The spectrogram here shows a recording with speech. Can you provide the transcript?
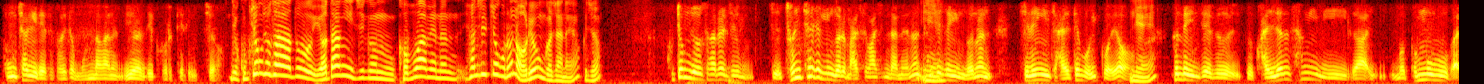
공착이 돼서 더 이상 못 나가는 위원도 있고 그렇게 돼 있죠. 근데 국정조사도 여당이 지금 거부하면은 현실적으로는 어려운 거잖아요. 그죠? 국정조사를 지금 전체적인 거를 말씀하신다면은 예. 전체적인 거는 진행이 잘 되고 있고요. 예. 근데 이제 그, 그 관련 상임위가 뭐 법무부가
